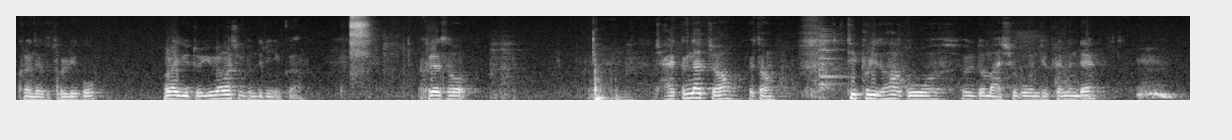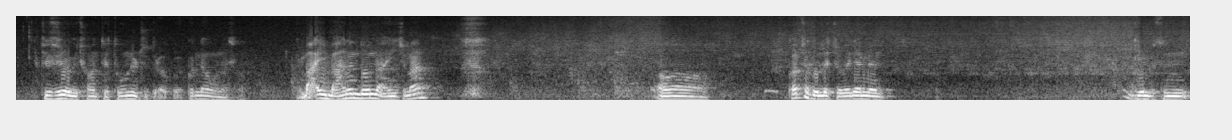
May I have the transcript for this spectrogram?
그런 데도 돌리고. 워낙에 또 유명하신 분들이니까. 그래서 잘 끝났죠. 그래서 뒤풀이도 하고 술도 마시고 이제 그랬는데 지수 형이 저한테 돈을 주더라고요. 끝나고 나서. 많이 많은 돈은 아니지만 어 깜짝 놀랐죠. 왜냐면 이게 무슨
